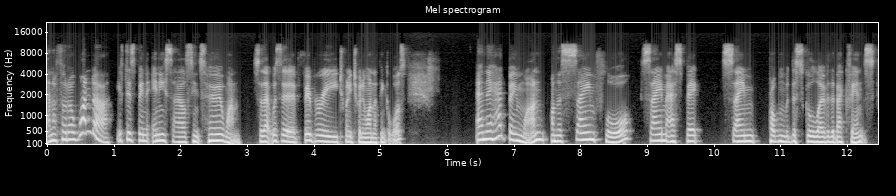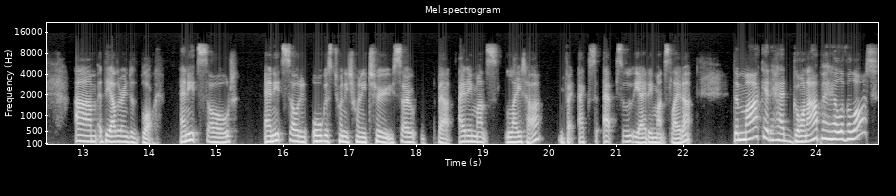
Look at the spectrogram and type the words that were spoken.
And I thought, I wonder if there's been any sales since her one. So that was a February 2021, I think it was. And there had been one on the same floor, same aspect, same problem with the school over the back fence um, at the other end of the block. And it sold, and it sold in August 2022. So about 18 months later, in fact, absolutely 18 months later, the market had gone up a hell of a lot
